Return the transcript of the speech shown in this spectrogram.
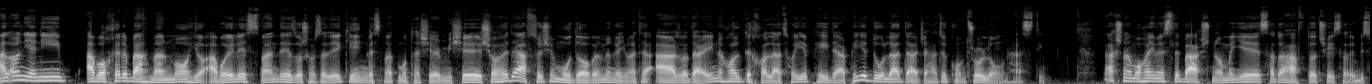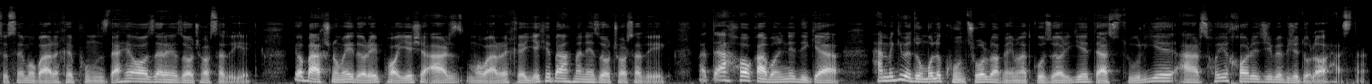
الان یعنی اواخر بهمن ماه یا اوایل اسفند 1401 که این قسمت منتشر میشه شاهد افزایش مداوم قیمت ارز و در این حال دخالت‌های پی در پی دولت در جهت کنترل اون هستیم. بخشنامه های مثل بخشنامه 170 623 مورخ 15 آذر 1401 یا بخشنامه اداره پایش ارز مورخ 1 بهمن 1401 و ده ها قوانین دیگر همگی به دنبال کنترل و قیمتگذاری دستوری ارزهای خارجی به ویژه دلار هستند.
